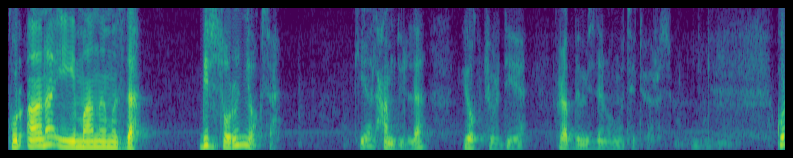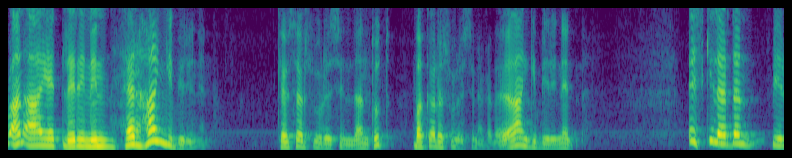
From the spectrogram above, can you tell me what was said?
Kur'an'a imanımızda bir sorun yoksa ki elhamdülillah yoktur diye Rabbimizden umut ediyoruz. Kur'an ayetlerinin herhangi birinin Kevser suresinden tut Bakara suresine kadar herhangi birinin eskilerden bir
